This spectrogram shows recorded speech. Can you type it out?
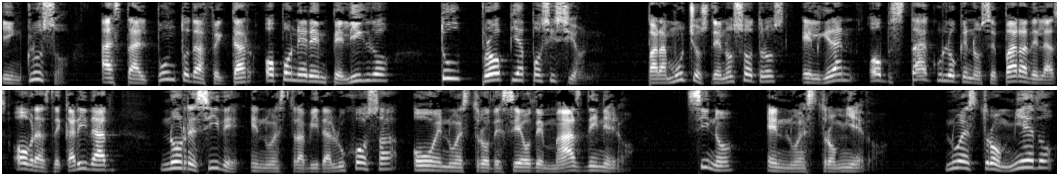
incluso hasta el punto de afectar o poner en peligro tu propia posición. Para muchos de nosotros, el gran obstáculo que nos separa de las obras de caridad no reside en nuestra vida lujosa o en nuestro deseo de más dinero, sino en nuestro miedo. Nuestro miedo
